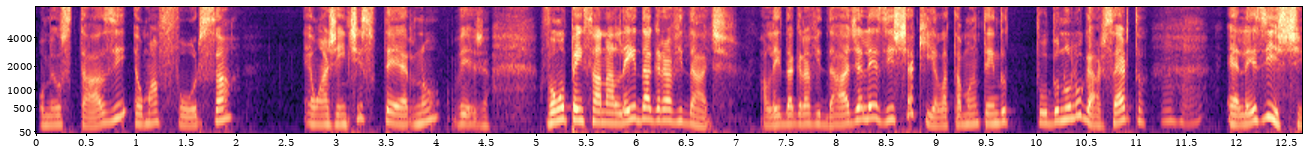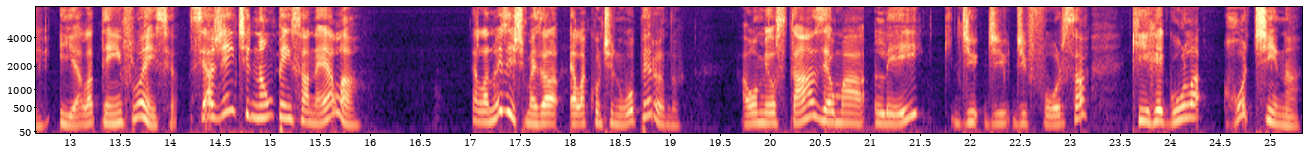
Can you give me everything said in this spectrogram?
Homeostase é uma força, é um agente externo. Veja, vamos pensar na lei da gravidade. A lei da gravidade, ela existe aqui, ela está mantendo tudo no lugar, certo? Ela existe e ela tem influência. Se a gente não pensar nela, ela não existe, mas ela, ela continua operando. A homeostase é uma lei de, de, de força que regula rotina.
